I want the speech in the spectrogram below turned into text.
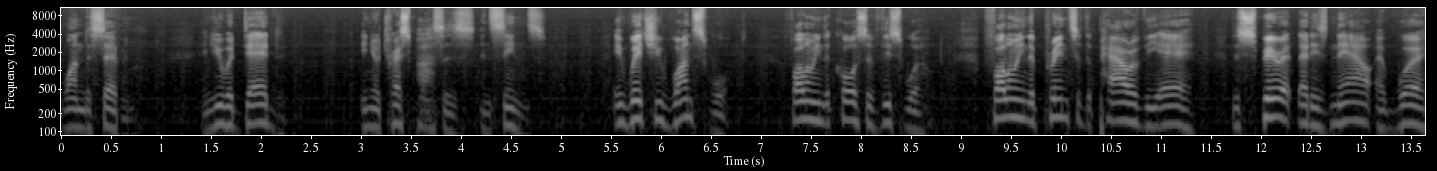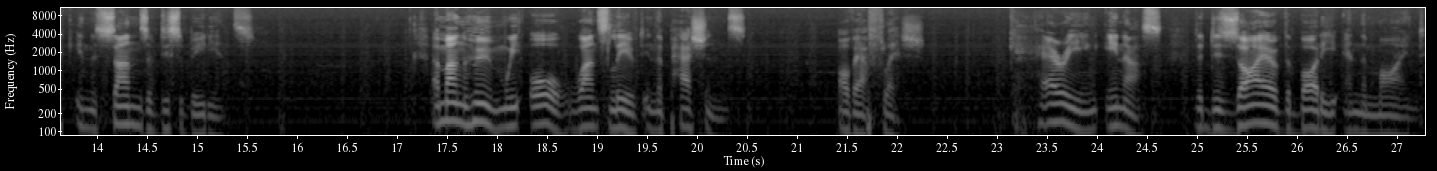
1 to 7. And you were dead in your trespasses and sins, in which you once walked, following the course of this world, following the prince of the power of the air, the spirit that is now at work in the sons of disobedience, among whom we all once lived in the passions of our flesh, carrying in us the desire of the body and the mind,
